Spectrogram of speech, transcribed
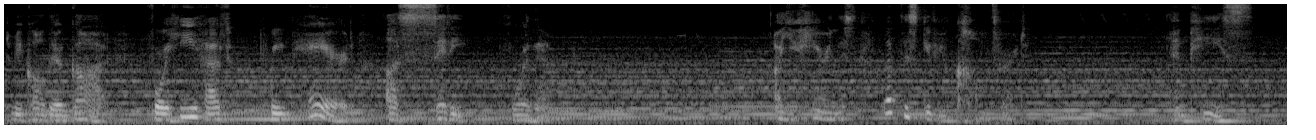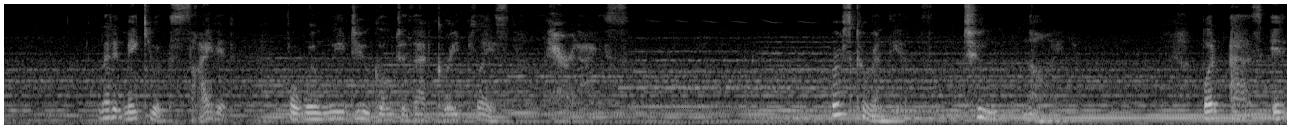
to be called their God, for he has prepared a city for them. Are you hearing this? Let this give you comfort and peace. Let it make you excited for when we do go to that great place, paradise. 1 Corinthians 2 9. But as it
